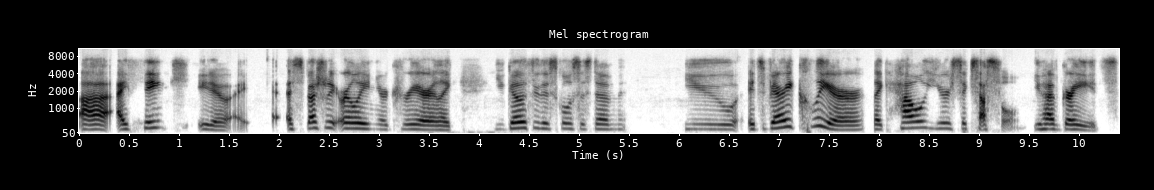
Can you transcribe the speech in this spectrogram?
Uh, I think, you know, especially early in your career, like you go through the school system, you it's very clear like how you're successful. You have grades,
